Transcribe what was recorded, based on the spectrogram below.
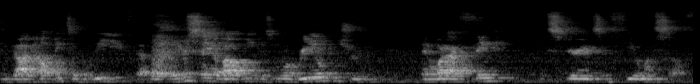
And God, help me to believe that what you say about me is more real and true than what I think, experience, and feel myself.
